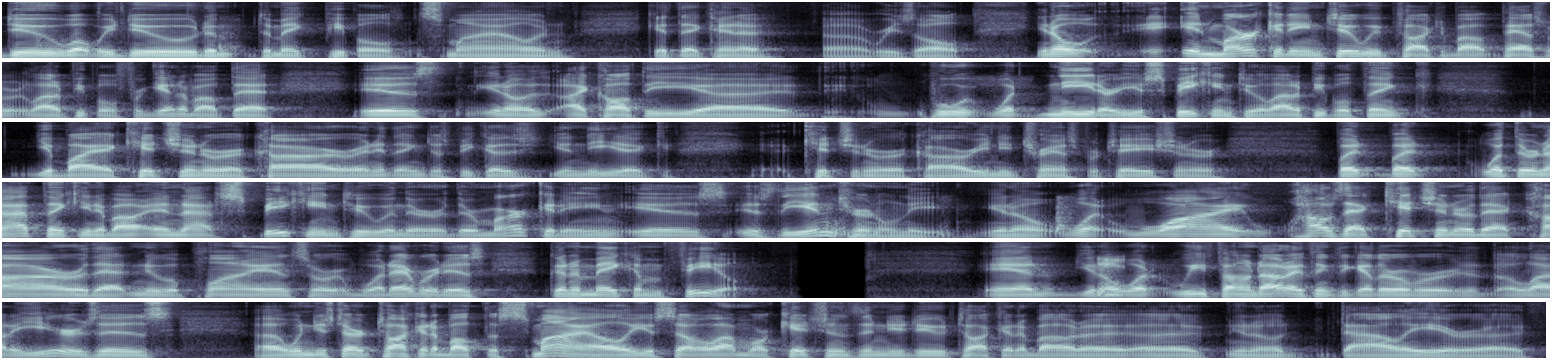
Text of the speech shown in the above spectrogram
do what we do to to make people smile and get that kind of uh, result. You know, in marketing too, we've talked about past. Where a lot of people forget about that is, you know, I call it the uh, who. What need are you speaking to? A lot of people think you buy a kitchen or a car or anything just because you need a kitchen or a car, you need transportation or but but what they're not thinking about and not speaking to in their their marketing is is the internal need. You know, what why how's that kitchen or that car or that new appliance or whatever it is going to make them feel? And you know what we found out, I think, together over a lot of years is uh, when you start talking about the smile, you sell a lot more kitchens than you do talking about a, a you know dolly or a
